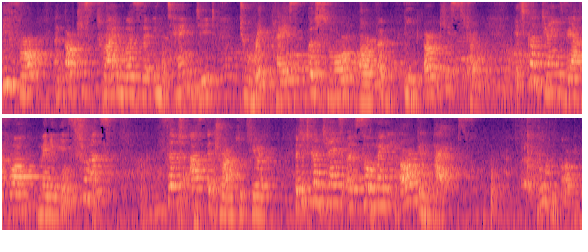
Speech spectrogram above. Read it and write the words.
Before, an orchestrion was uh, intended to replace a small or a big orchestra. It contains therefore many instruments, such as a drum kit here, but it contains also many organ pipes, wooden organ pipes.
